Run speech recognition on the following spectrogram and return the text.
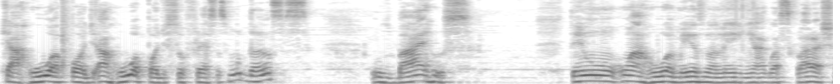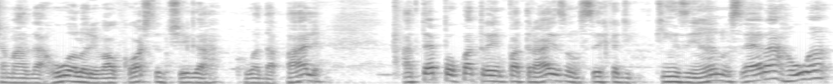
Que a rua pode, a rua pode sofrer essas mudanças. Os bairros tem um, uma rua mesmo ali em Águas Claras chamada Rua Lorival Costa, antiga Rua da Palha. Até pouco tempo atrás, uns cerca de 15 anos, era a rua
